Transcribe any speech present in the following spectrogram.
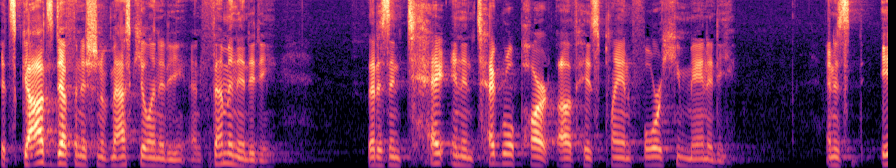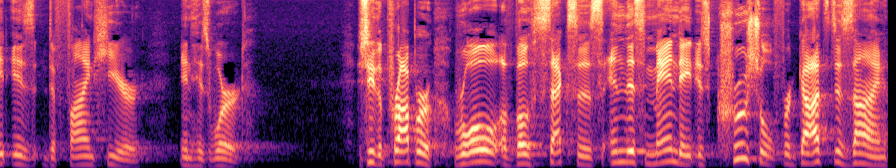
It's God's definition of masculinity and femininity that is an integral part of his plan for humanity. And it's, it is defined here in his word. You see, the proper role of both sexes in this mandate is crucial for God's design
